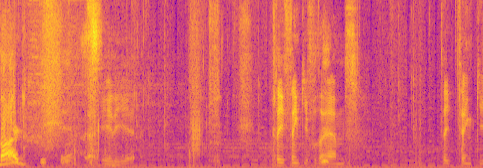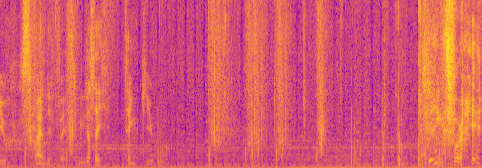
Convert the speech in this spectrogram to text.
mine. That idiot. Say thank you for the M's. Say thank you. Smiley face. We just say thank you. Thanks for it.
